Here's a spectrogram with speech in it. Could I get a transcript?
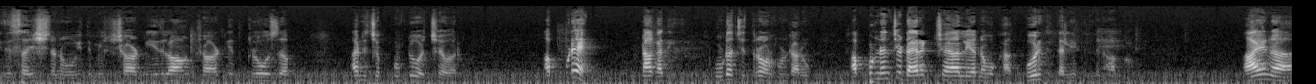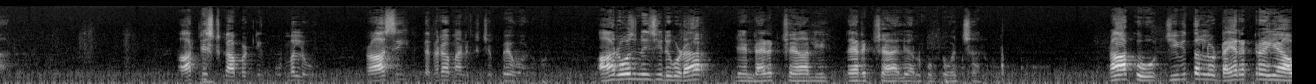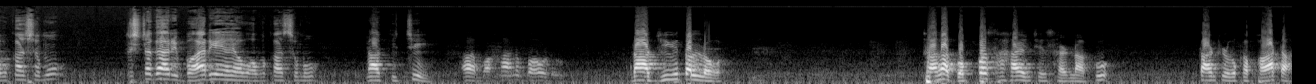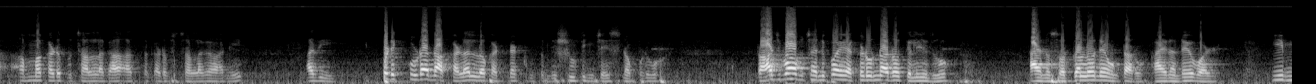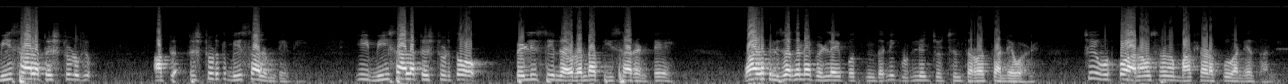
ఇది సజెషను ఇది మిడ్ షాట్ ఇది లాంగ్ షాట్ ఇది క్లోజప్ అని చెప్పుకుంటూ వచ్చేవారు. అప్పుడే నాకు అది కూడా చిత్రం అనుకుంటారు. అప్పటి నుంచి డైరెక్ట్ చేయాలి అన్న ఒక కోరిక కలిగింది నాకు. ఆయన ఆర్టిస్ట్ కాబట్టి బొమ్మలు రాసి కెమెరామ్యాన్కి చెప్పేవాడు. ఆ రోజు నుంచి కూడా నేను డైరెక్ట్ చేయాలి డైరెక్ట్ చేయాలి అనుకుంటూ వచ్చాను. నాకు జీవితంలో డైరెక్టర్ అయ్యే అవకాశము కృష్ణ గారి భార్య అవకాశము నాకు ఇచ్చి ఆ మహానుభావుడు నా జీవితంలో చాలా గొప్ప సహాయం చేశాడు నాకు. దాంట్లో ఒక పాట అమ్మ కడుపు చల్లగా అత్త కడుపు చల్లగా అని. అది ఇప్పటికి కూడా నా కళ్ళల్లో కట్టినట్టు ఉంటుంది షూటింగ్ చేసినప్పుడు. రాజబాబు చనిపోయి ఎక్కడున్నారో తెలియదు ఆయన స్వర్గంలోనే ఉంటారు. ఆయన అనేవాళ్ళు. ఈ మీసాల కృష్ణుడు ఆ కృష్ణుడికి మీసాలు ఉండేవి. ఈ మీసాల కృష్ణుడితో పెళ్ళి సీన్ ఎవరన్నా తీశారంటే వాళ్ళకి నిజంగానే పెళ్ళి అయిపోతుందని గుడి నుంచి వచ్చిన తర్వాత అనేవాళ్ళు. చే ఊరుకో అనవసరంగా మాట్లాడకు అనేదాన్ని.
